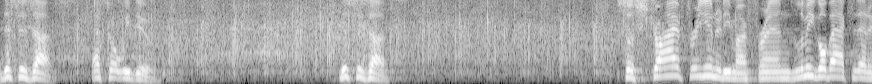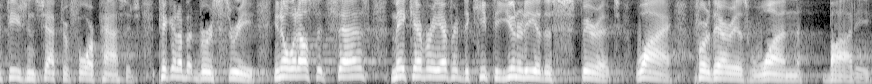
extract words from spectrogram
This is us. That's what we do. This is us. So strive for unity, my friend. Let me go back to that Ephesians chapter 4 passage. Pick it up at verse 3. You know what else it says? Make every effort to keep the unity of the Spirit. Why? For there is one body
